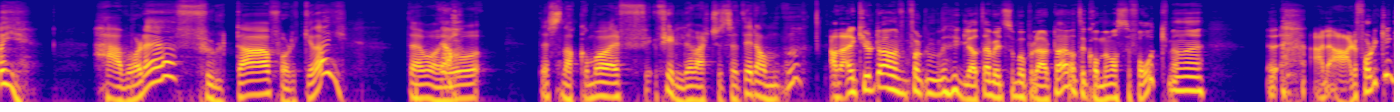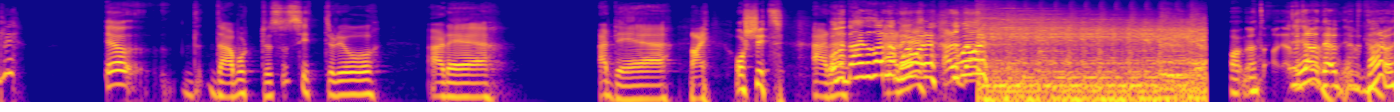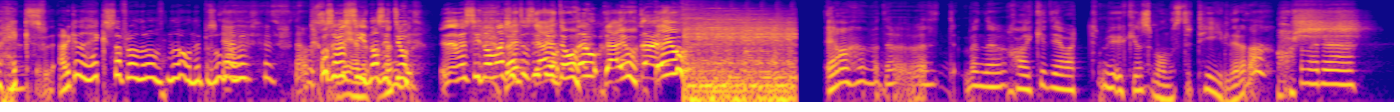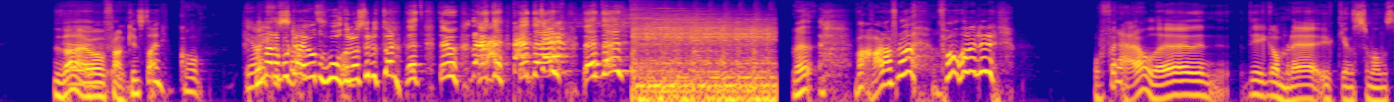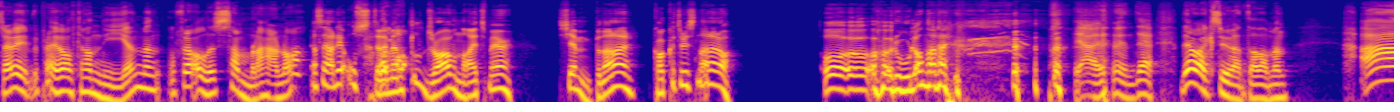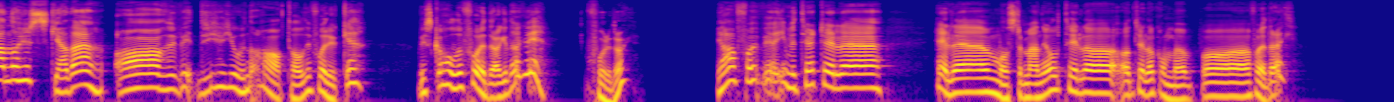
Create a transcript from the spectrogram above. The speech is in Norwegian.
Oi, her var det fullt av folk i dag. Det var jo Det er snakk om å være fylle vertshuset til randen. Ja, det er kult da Hyggelig at det er blitt så populært her, at det kommer masse folk. Men eh, er det, er det folk, egentlig? Ja, der borte så sitter det jo Er det Er det Nei. Å, shit! Er det, oh, nei, det der, det må jo det- være det må jo være Ah, vent, det, er- det, er- det er jo en heks Er det ikke en heks fra en annen, episode? Det Og så ved siden av sitter jo Ved siden av der Det er, sitter, det er jo Det er jo Det er jo Det Ja, men, det, men har ikke det vært med Ukens monster tidligere, da? Den der, eh, Det der er jo Frankenstein. kom, ja, Men der borte er jo den hodeløse rutteren! det, det er jo Det, det, det er der! Det er der! Men Hva er det her for noe? Faen heller! Hvorfor er alle de gamle Ukens monstre vi, vi pleier jo alltid å ha ny en, men hvorfor er alle samla her nå? Ja, så er det Ostelemental Draw Nightmare. Kjempen er der. Cockatrissen er der òg. Og, og, og Roland er der. Ja, det, det var ikke så uventa, da, men ah, Nå husker jeg det! Ah, vi, vi, vi gjorde en avtale i forrige uke. Vi skal holde foredrag i dag, vi. Foredrag? Ja, for vi har invitert hele, hele Monster Manual til å, til å komme på foredrag.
